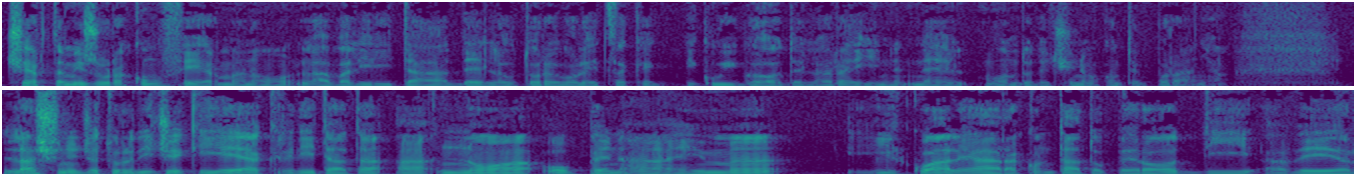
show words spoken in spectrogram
certa misura confermano la validità dell'autorevolezza che- di cui gode Larrain nel mondo del cinema contemporaneo. La sceneggiatura di Jackie è accreditata a Noah Oppenheim, il quale ha raccontato però di aver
